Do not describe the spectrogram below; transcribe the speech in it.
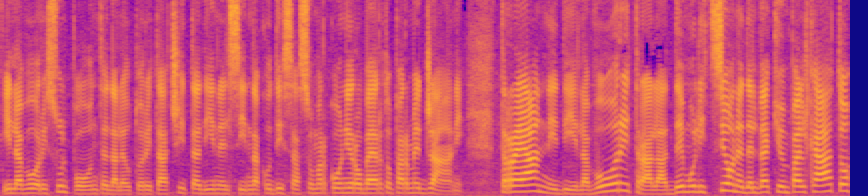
i lavori sul ponte, dalle autorità cittadine il sindaco di Sasso Marconi Roberto Parmeggiani. Tre anni di lavori tra la demolizione del vecchio impalcato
